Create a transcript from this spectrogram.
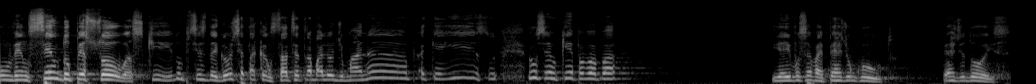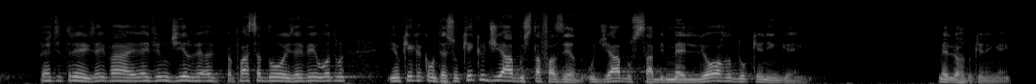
convencendo pessoas que não precisa da igreja, você está cansado, você trabalhou demais, não, para que isso, não sei o quê, papapá. E aí você vai, perde um culto, perde dois, perde três, aí vai, aí vem um dia, passa dois, aí vem outro. E o que, que acontece? O que, que o diabo está fazendo? O diabo sabe melhor do que ninguém, melhor do que ninguém,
